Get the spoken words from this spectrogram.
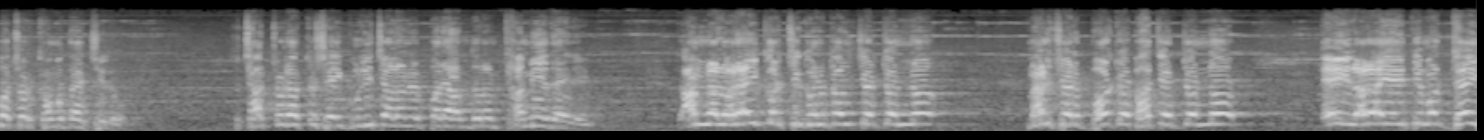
বছর ক্ষমতায় ছিল। ছাত্ররা তো সেই গুলি চালানোর পরে আন্দোলন থামিয়ে দেয়নি। আমরা লড়াই করছি গণতন্ত্রের জন্য, মানুষের ভোট ও ভাতের জন্য। এই লড়াই ইতিমধ্যেই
